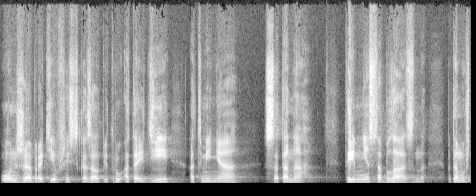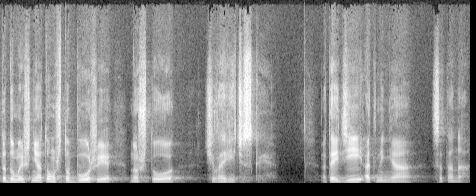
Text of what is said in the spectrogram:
Он же, обратившись, сказал Петру, «Отойди от меня, сатана, ты мне соблазн, потому что думаешь не о том, что Божие, но что человеческое. «Отойди от меня, сатана».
